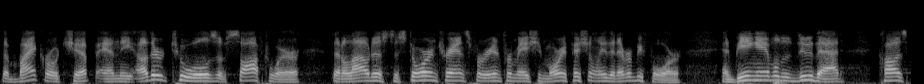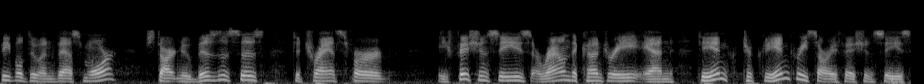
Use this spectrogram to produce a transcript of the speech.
the microchip and the other tools of software that allowed us to store and transfer information more efficiently than ever before. And being able to do that caused people to invest more, start new businesses, to transfer efficiencies around the country and to, in, to, increase our efficiencies.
